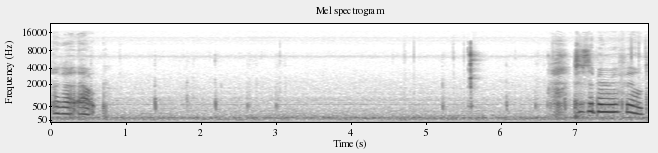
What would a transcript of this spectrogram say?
I got out. Just have been refilled.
